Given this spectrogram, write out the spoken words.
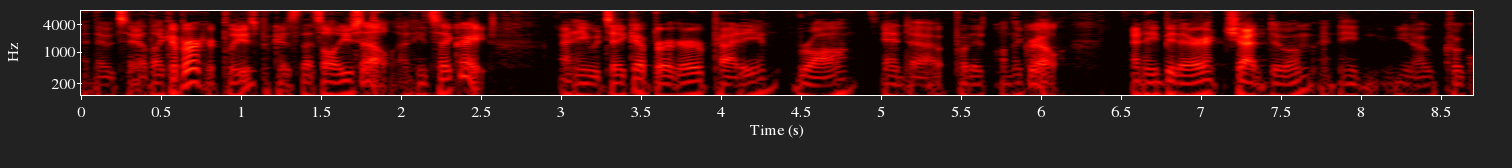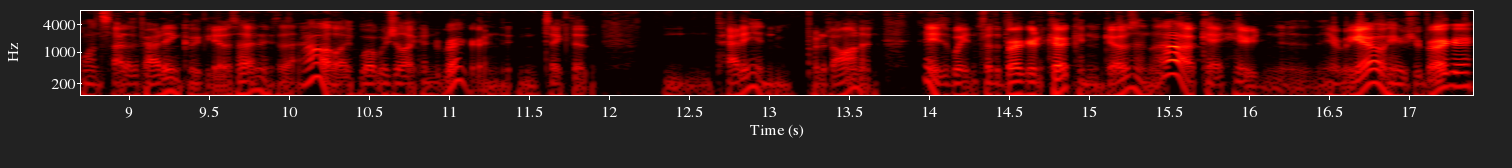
And they would say, "I'd like a burger, please," because that's all you sell. And he'd say, "Great," and he would take a burger patty raw and uh, put it on the grill. And he'd be there chatting to him, and he'd you know cook one side of the patty and cook the other side. And he'd say, "Oh, like what would you like in your burger?" And he'd take the mm, patty and put it on, and he's waiting for the burger to cook, and goes and oh, okay, here, here we go. Here's your burger.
